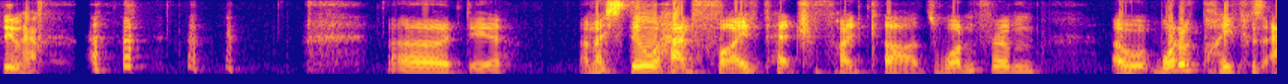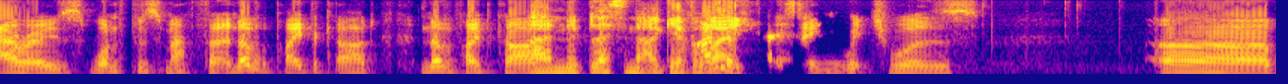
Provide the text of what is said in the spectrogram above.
Two have. Oh dear. And I still had five petrified cards. One from oh, one of Piper's arrows, one from Samantha, another Piper card, another Piper card, And the blessing that I gave and away. a blessing, which was uh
